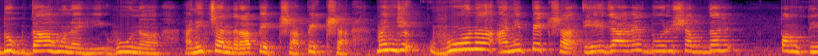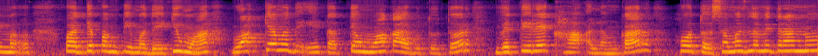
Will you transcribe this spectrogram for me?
दुग्धाहूनही हून आणि चंद्रापेक्षा पेक्षा म्हणजे हून आणि पेक्षा हे ज्यावेळेस दोन शब्द पंक्ती म पद्यपंक्तीमध्ये किंवा वाक्यामध्ये येतात तेव्हा काय होतं तर व्यतिरेक हा अलंकार होतो. समजलं मित्रांनो?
